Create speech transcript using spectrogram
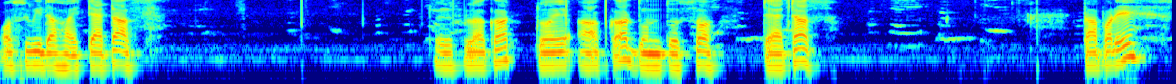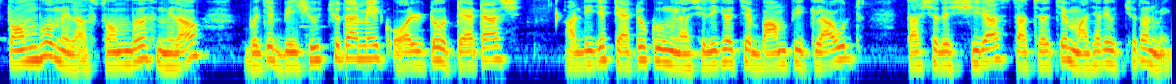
অসুবিধা হয়। ট্যাটাস। টয়ে ট্যাটাস। তারপরে স্তম্ভ মেলাও স্তম্ভ মেলাও বলছে বেশি উচ্চতার মেঘ, অল্টো, ট্যাটাস, আর নিচে ট্যাটো কুমিলা সেদিকে হচ্ছে বাম্পি ক্লাউড। তার সাথে সিরাস তার সাথে হচ্ছে মাঝারি উচ্চতার মেঘ।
